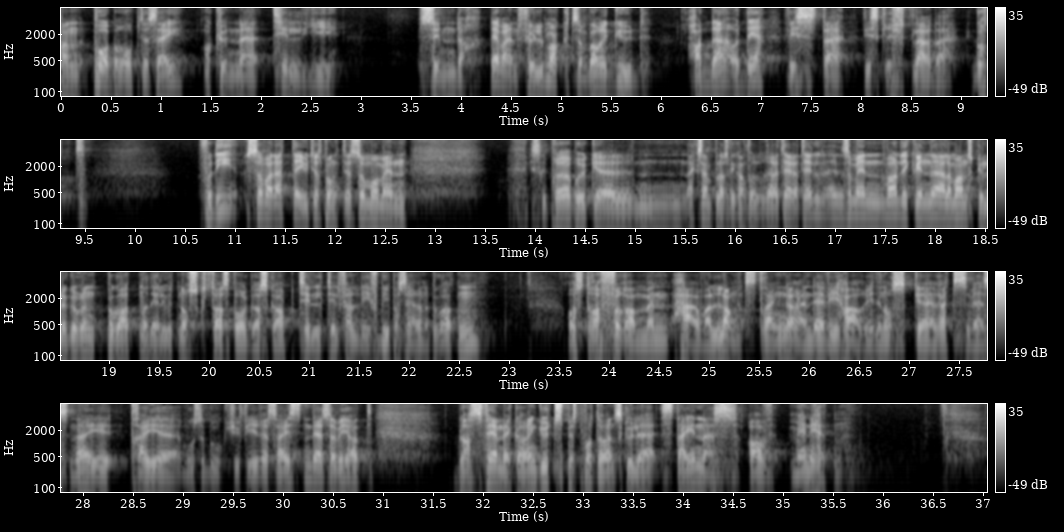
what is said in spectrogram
Han påberopte seg å kunne tilgi synder. Det var en fullmakt som bare Gud hadde, og det visste de skriftlærde godt. Fordi så var dette i utgangspunktet som om en vi skal å bruke eksempler som vi kan relatere til. Som en vanlig kvinne eller mann skulle gå rundt på gaten og dele ut norsk statsborgerskap til tilfeldig forbipasserende på gaten. Og strafferammen her var langt strengere enn det vi har i det norske rettsvesenet. I 3. Mosebok 24, 16 leser vi at blasfemikeren, gudsbespotteren, skulle steines av menigheten.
